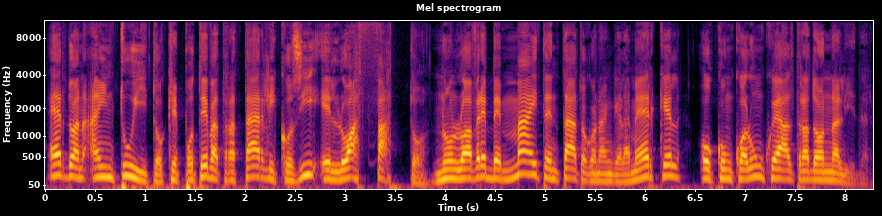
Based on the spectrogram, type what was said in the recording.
Erdogan ha intuito che poteva trattarli così e lo ha fatto. Non lo avrebbe mai tentato con Angela Merkel o con qualunque altra donna leader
